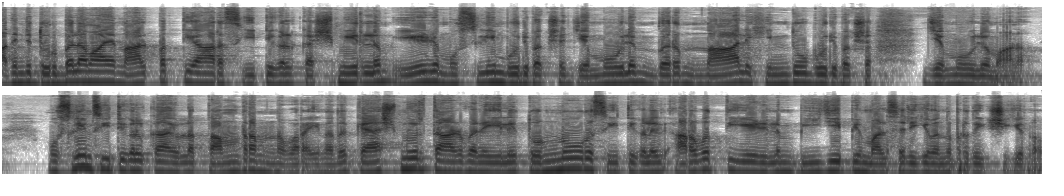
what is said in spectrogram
അതിന്റെ ദുർബലമായ നാൽപ്പത്തിയാറ് സീറ്റുകൾ കശ്മീരിലും ഏഴ് മുസ്ലിം ഭൂരിപക്ഷ ജമ്മുവിലും വെറും നാല് ഹിന്ദു ഭൂരിപക്ഷ ജമ്മുവിലുമാണ്. മുസ്ലിം സീറ്റുകൾക്കായുള്ള തന്ത്രം എന്ന് പറയുന്നത് കാശ്മീർ താഴ്വരയിലെ തൊണ്ണൂറ് സീറ്റുകളിൽ അറുപത്തിയേഴിലും ബി ജെ പി മത്സരിക്കുമെന്ന് പ്രതീക്ഷിക്കുന്നു.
